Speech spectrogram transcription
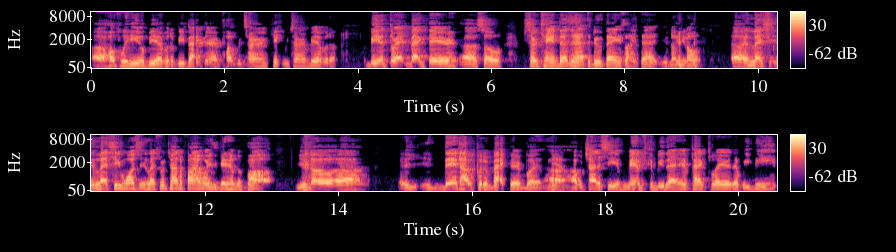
Uh, hopefully he'll be able to be back there at punt return, kick return, be able to be a threat back there. Uh, so Surtain doesn't have to do things like that. You know, you don't uh, unless unless he wants unless we're trying to find ways to get him the ball. You know, uh, then I would put him back there. But uh, Yeah. I would try to see if Mims could be that impact player that we need,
